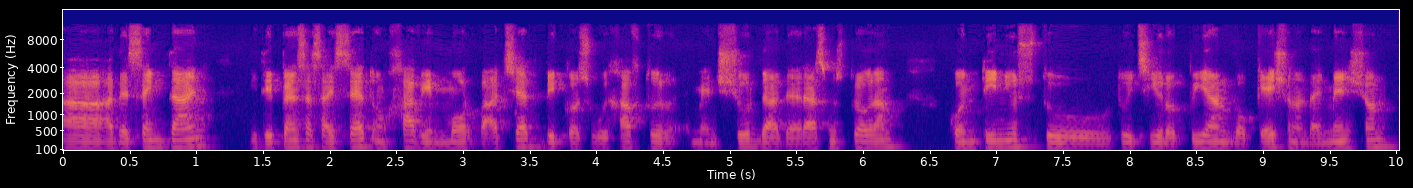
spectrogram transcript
uh, at the same time, it depends, as I said, on having more budget because we have to ensure that the Erasmus program continues to, to its European vocation and dimension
